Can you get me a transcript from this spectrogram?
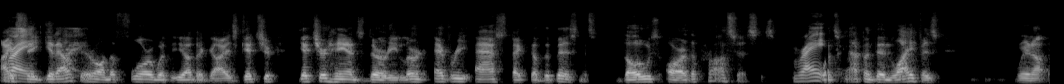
I right. say get out right. there on the floor with the other guys, get your get your hands dirty, learn every aspect of the business. Those are the processes. Right. What's happened in life is we're not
